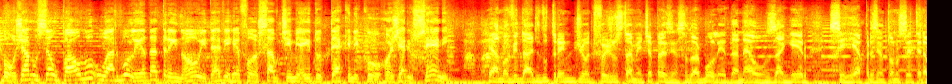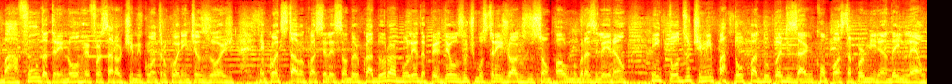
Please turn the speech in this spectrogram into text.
Bom, já no São Paulo, o Arboleda treinou e deve reforçar o time aí do técnico Rogério Ceni. É a novidade do treino de ontem foi justamente a presença do Arboleda, né? O zagueiro se reapresentou no CT da Barra Funda, treinou, reforçará o time contra o Corinthians hoje. Enquanto estava com a seleção do Equador, o Arboleda perdeu os últimos três jogos do São Paulo no Brasileirão. Em todos, o time empatou com a dupla de zaga composta por Miranda e Léo.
